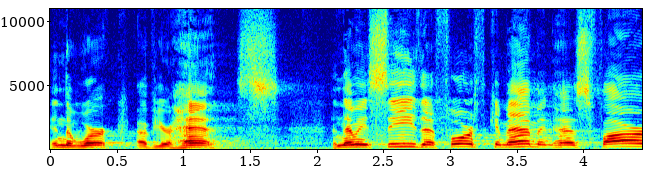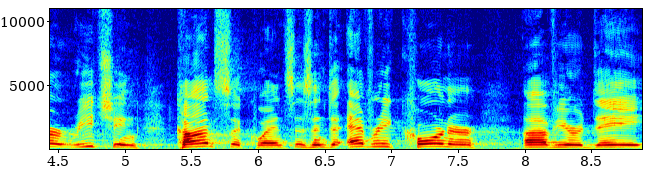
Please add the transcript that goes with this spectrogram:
in the work of your hands. And then we see the fourth commandment has far reaching consequences into every corner of your day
